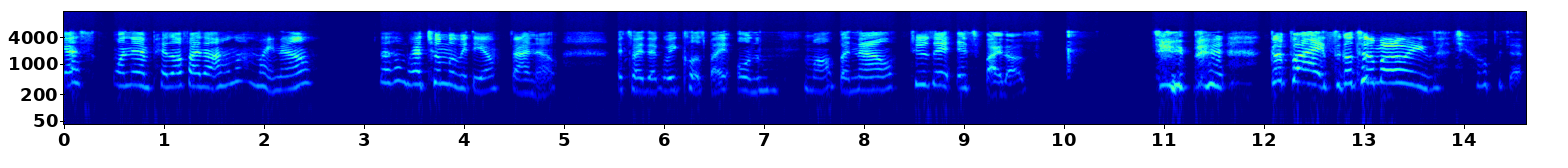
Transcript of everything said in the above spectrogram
Yes, when I paid off five dollars. I don't know right now. We had two movie deal that I know. It's right there, very close by on the mall. But now Tuesday is five dollars. Cheap. Good price to go to the movies. I hope it's at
